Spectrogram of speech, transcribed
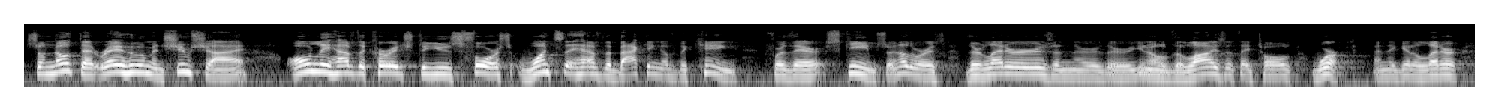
So note that Rehum and Shimshai only have the courage to use force once they have the backing of the king for their scheme. So in other words, their letters and their, their you know, the lies that they told worked. And they get a letter uh,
